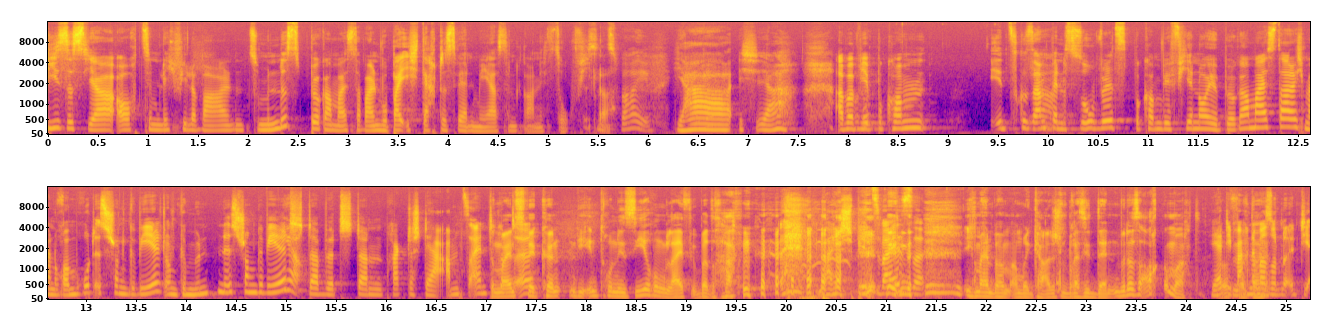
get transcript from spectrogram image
dieses Jahr auch ziemlich viele Wahlen, zumindest Bürgermeisterwahlen, wobei ich dachte, es wären mehr, es sind gar nicht so viele. sind zwei. Ja, ich ja. Aber wir bekommen insgesamt, Ja. wenn du es so willst, bekommen wir vier neue Bürgermeister. Ich meine, Romroth ist schon gewählt und Gemünden ist schon gewählt. Ja. Da wird dann praktisch der Amtseintritt. Du meinst, wir äh, könnten die Intronisierung live übertragen? beispielsweise. ich meine, beim amerikanischen Präsidenten wird das auch gemacht. Ja, die machen immer so, die,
